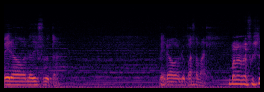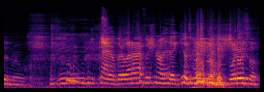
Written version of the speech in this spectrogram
pero lo disfruta. Pero lo pasa mal. Banana Fish de nuevo. Mm, claro, pero Banana Fish no es de Kyoto No, no, por eso.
